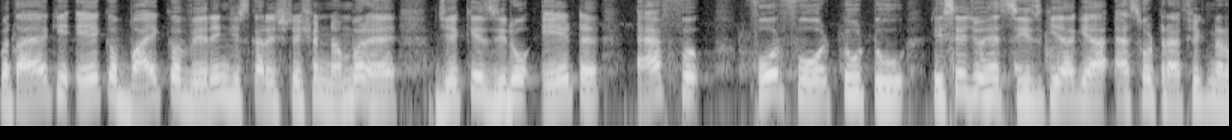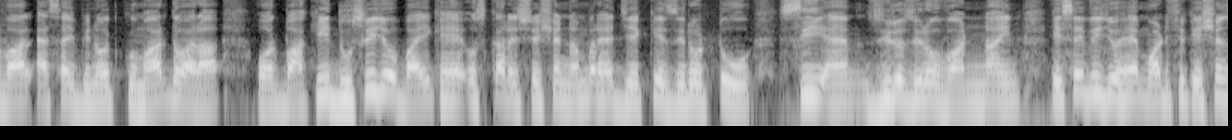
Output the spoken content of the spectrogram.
बताया कि एक बाइक वेयरिंग जिसका रजिस्ट्रेशन नंबर है J K zero eight F four four two two इसे जो है सीज़ किया गया SO traffic Narwal S I Vinod Kumar द्वारा। और बाकी दूसरी जो बाइक है, उसका रजिस्ट्रेशन नंबर है J K zero two C M zero zero one nine इसे भी जो है मॉडिफिकेशन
